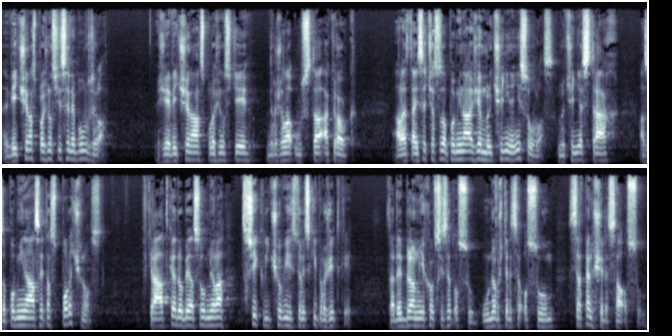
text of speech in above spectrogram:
většina společnosti se nebouřila, že většina společnosti držela ústa a krok. Ale tady se často zapomíná, že mlčení není souhlas, mlčení je strach a zapomíná se ta společnost. V krátké době jsou měla tři klíčové historické prožitky. Tady byl Měchov 38, únor 48, srpen 68.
